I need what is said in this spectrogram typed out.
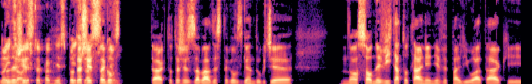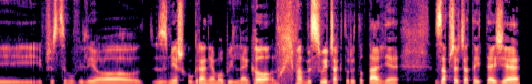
No To i też co, jest- jeszcze pewnie z To też jest z tego, tak, to też jest zabawne z tego względu, gdzie no Sony Vita totalnie nie wypaliła, tak, i, i wszyscy mówili o zmierzchu grania mobilnego, no i mamy Switcha, który totalnie zaprzecza tej tezie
